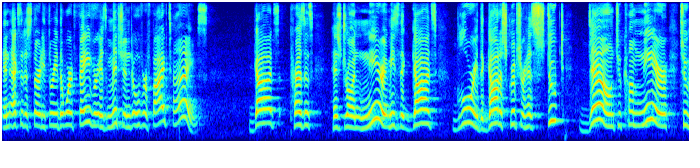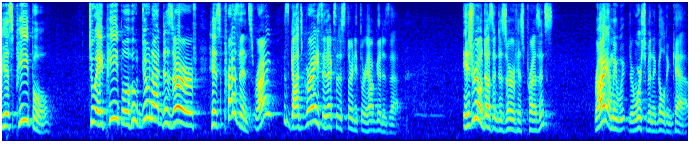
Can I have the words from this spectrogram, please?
in Exodus 33, the word favor is mentioned over five times. God's presence has drawn near. It means that God's glory, the God of Scripture, has stooped down to come near to his people, to a people who do not deserve his presence, right? It's God's grace in Exodus 33. How good is that? Israel doesn't deserve his presence, right? I mean, we, they're worshiping a golden calf.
